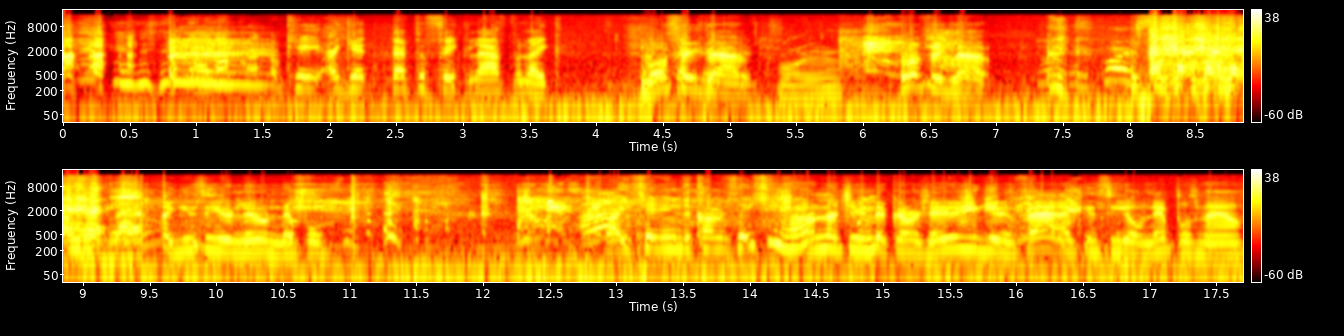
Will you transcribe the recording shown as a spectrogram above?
Okay, I get that's a fake laugh, but like what fake laugh? What fake laugh? Of course. I can see your little nipple. why are you changing the conversation, huh? I'm not changing the conversation. You're getting fat. I can see your nipples now.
